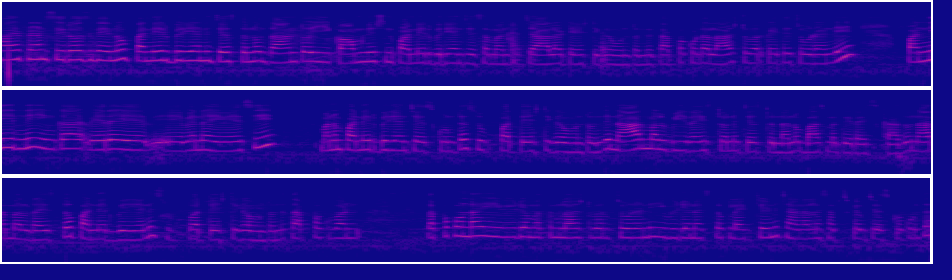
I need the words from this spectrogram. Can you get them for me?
హాయ్ ఫ్రెండ్స్ ఈరోజు నేను పన్నీర్ బిర్యానీ చేస్తున్నాను దాంతో ఈ కాంబినేషన్ పన్నీర్ బిర్యానీ చేసామంటే చాలా టేస్టీగా ఉంటుంది. తప్పకుండా లాస్ట్ వరకు అయితే చూడండి. పన్నీర్ని ఇంకా వేరే ఏవైనా వేసి మనం పన్నీర్ బిర్యానీ చేసుకుంటే సూపర్ టేస్టీగా ఉంటుంది. నార్మల్ బీ రైస్తోనే చేస్తున్నాను. బాస్మతి రైస్ కాదు. నార్మల్ రైస్తో పన్నీర్ బిర్యానీ సూపర్ టేస్టీగా ఉంటుంది. తప్పకుండా తప్పకుండా ఈ వీడియో మొత్తం లాస్ట్ వరకు చూడండి. ఈ వీడియో నచ్చితే ఒక లైక్ చేయండి. ఛానల్ని సబ్స్క్రైబ్ చేసుకోకుంటే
